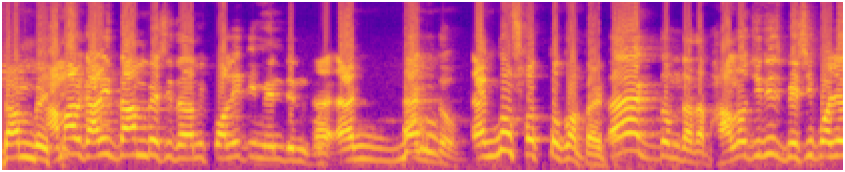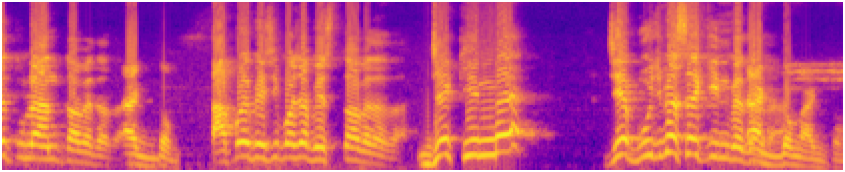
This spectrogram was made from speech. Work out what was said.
দাম বেশি। আমার গাড়ির দাম বেশি দাদা আমি কোয়ালিটি মেনটেন করি। হ্যাঁ, একদম একদম। সত্য কথা এটা। একদম দাদা ভালো জিনিস বেশি পয়সায় তুলে আনতে হবে দাদা। একদম। তারপরে বেশি পয়সা বেচতে হবে দাদা। যে কিনবে? যে বুঝবে সে কিনবে দাদা। একদম একদম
